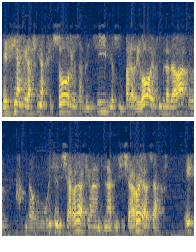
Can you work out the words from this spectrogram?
decían que era sin accesorios al principio, sin palos de golf, sin pelota de los gurises en silla de ruedas que van a entrenar sin silla de ruedas, o sea, eh,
